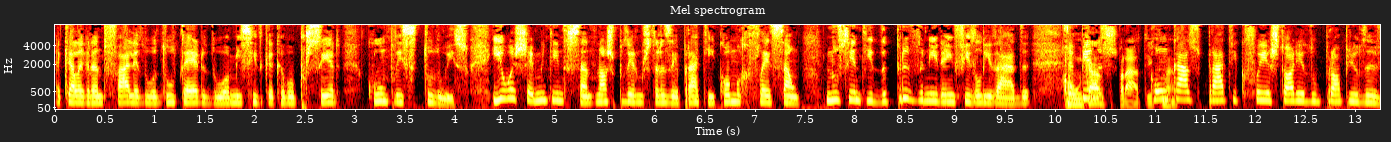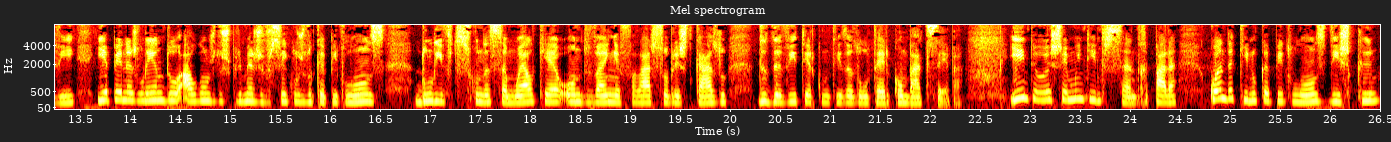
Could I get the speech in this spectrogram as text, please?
aquela grande falha do adultério, do homicídio que acabou por ser cúmplice de tudo isso. E eu achei muito interessante nós podermos trazer para aqui como reflexão no sentido de prevenir a infidelidade. Com apenas, um caso prático. Com um é? caso prático foi a história do próprio Davi e apenas lendo alguns dos primeiros versículos do capítulo 11 do livro de 2 Samuel, que é onde vem a falar sobre este caso de Davi ter cometido adultério com Batseba. E então eu achei muito interessante, repara, quando aqui no capítulo 11 diz que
